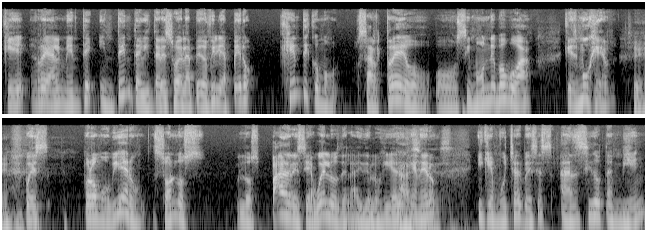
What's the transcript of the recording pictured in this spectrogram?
que realmente intenta evitar eso de la pedofilia, pero gente como Sartre o, Simón de Beauvoir, que es mujer, pues promovieron, son los los padres y abuelos de la ideología de género y que muchas veces han sido también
